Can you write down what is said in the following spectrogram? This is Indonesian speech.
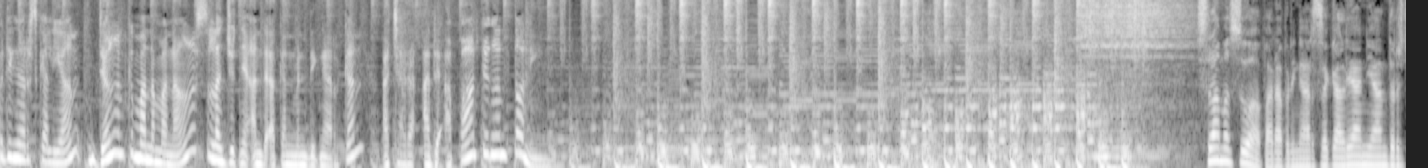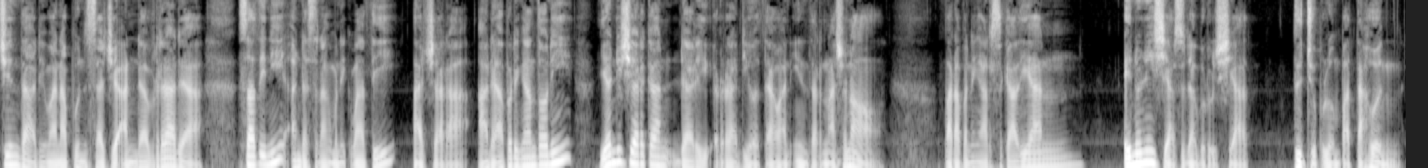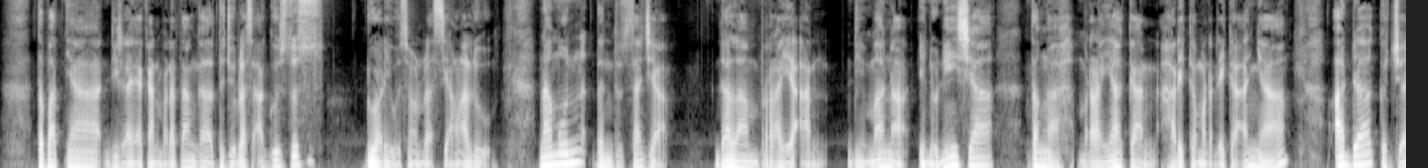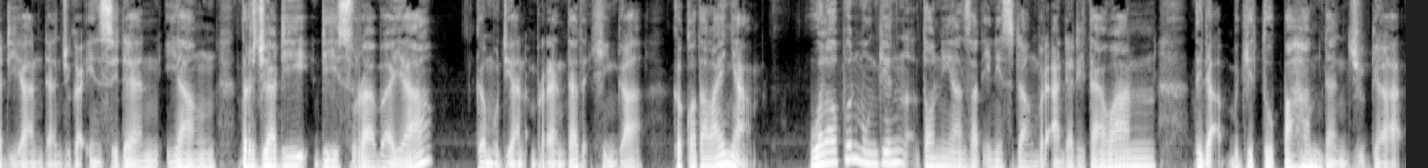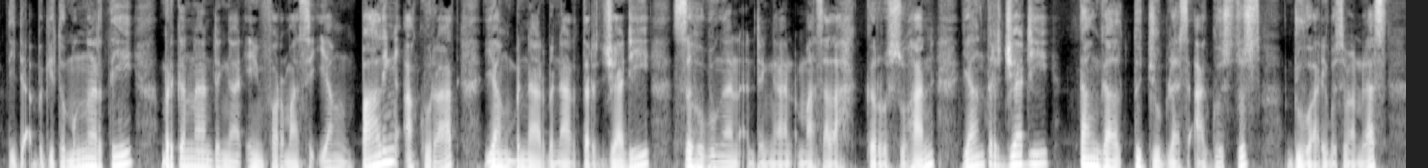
pendengar sekalian, jangan ke mana-mana, selanjutnya Anda akan mendengarkan acara Ada Apa dengan Tony. Selamat sore para pendengar sekalian yang tercinta di mana pun saja Anda berada. Saat ini Anda sedang menikmati acara Ada Apa Dengan Tony yang disiarkan dari Radio Taiwan Internasional. Para pendengar sekalian, Indonesia sudah berusia 74 tahun. Tepatnya dirayakan pada tanggal 17 Agustus 2019 yang lalu. Namun tentu saja dalam perayaan di mana Indonesia tengah merayakan hari kemerdekaannya, ada kejadian dan juga insiden yang terjadi di Surabaya, kemudian berentet hingga ke kota lainnya. Walaupun mungkin Tony yang saat ini sedang berada di Taiwan tidak begitu paham dan juga tidak begitu mengerti berkenan dengan informasi yang paling akurat yang benar-benar terjadi sehubungan dengan masalah kerusuhan yang terjadi tanggal 17 Agustus 2019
